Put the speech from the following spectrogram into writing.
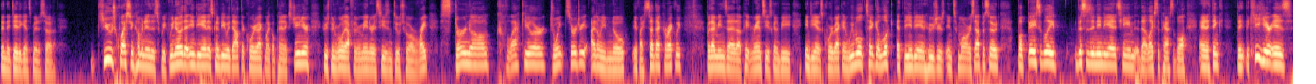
than they did against Minnesota? Huge question coming in this week. We know that Indiana is going to be without their quarterback, Michael Penix Jr., who's been ruled out for the remainder of the season due to a right sternoclavicular joint surgery. I don't even know if I said that correctly, but that means that uh, Peyton Ramsey is going to be Indiana's quarterback. And we will take a look at the Indiana Hoosiers in tomorrow's episode. But basically, this is an Indiana team that likes to pass the ball. And I think the, the key here is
